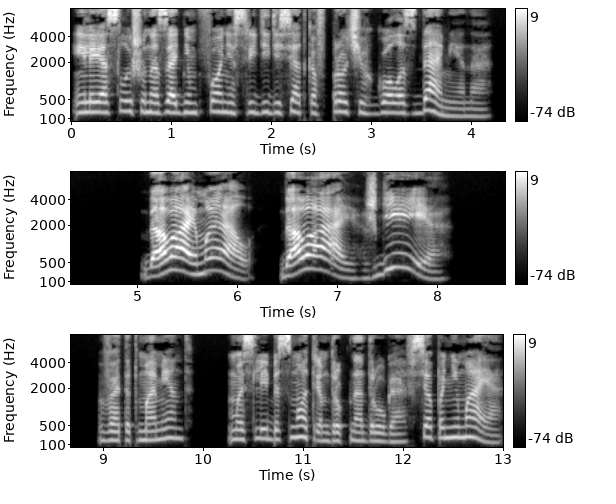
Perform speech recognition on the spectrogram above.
или я слышу на заднем фоне среди десятков прочих голос Дамиена. «Давай, Мел! Давай! Жги!» В этот момент мы с Либи смотрим друг на друга, все понимая,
